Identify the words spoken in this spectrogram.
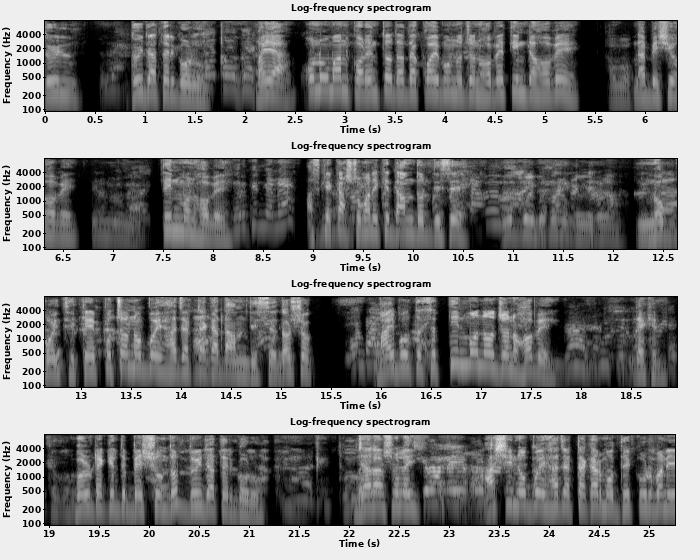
দুই দুই দাঁতের গরু। ভাইয়া অনুমান করেন তো দাদা কয় মন ওজন হবে? তিনটা হবে? না বেশি হবে? তিন মন হবে। আজকে কাস্টমারে কি দাম দর দিছে? নব্বই থেকে পঁচানব্বই হাজার টাকা দাম দিছে। দর্শক ভাই বলতেছে, তিন মন ওজন হবে। দেখেন, গরুটা কিন্তু বেশ সুন্দর, দুই দাঁতের গরু। যারা আসলে আশি নব্বই হাজার টাকার মধ্যে কুরবানি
